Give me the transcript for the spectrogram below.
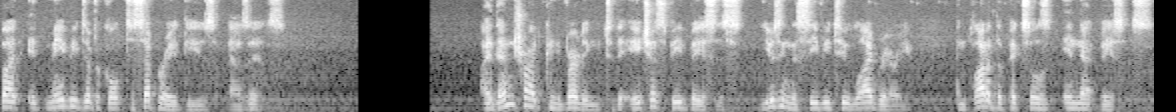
but it may be difficult to separate these as is. I then tried converting to the HSV basis using the CV2 library and plotted the pixels in that basis.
